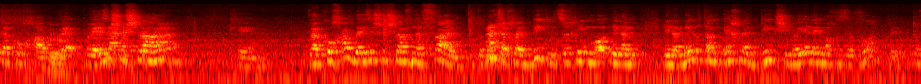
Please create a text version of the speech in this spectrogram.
את הכוכב. באיזשהו שלב... כן. והכוכב באיזשהו שלב נפל, זאת אומרת צריך להדביק וצריך ללמוד, ללמד אותם איך להדביק שלא יהיה להם אכזבות תוך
